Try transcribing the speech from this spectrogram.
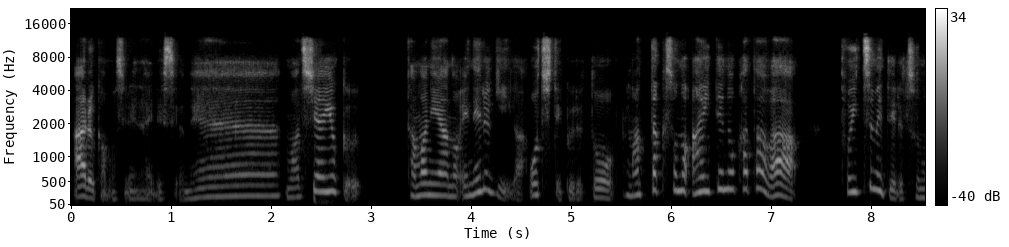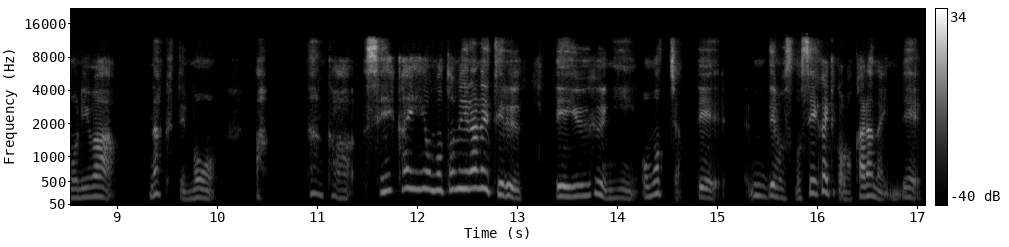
あるかもしれないですよね。私はよく、たまにあのエネルギーが落ちてくると、全くその相手の方は問い詰めてるつもりはなくても、あ、なんか正解を求められてるっていうふうに思っちゃって、でもその正解とかわからないんで、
